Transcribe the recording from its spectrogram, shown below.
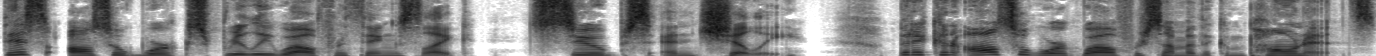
This also works really well for things like soups and chili, but it can also work well for some of the components.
